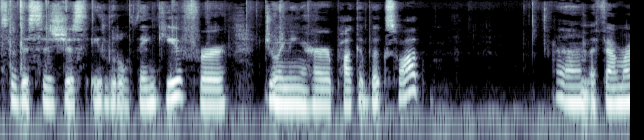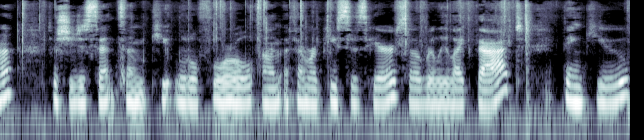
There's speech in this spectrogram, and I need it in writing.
So this is just a little thank you for joining her pocketbook swap. Um, ephemera. So she just sent some cute little floral um, ephemera pieces here. So I really like that. Thank you.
